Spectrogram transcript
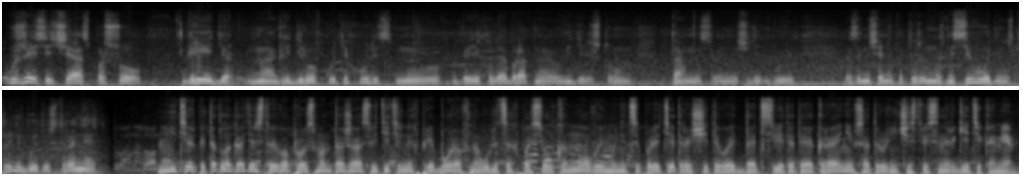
Уже сейчас пошел грейдер на грейдировку этих улиц. Мы, когда ехали обратно, увидели, что он там на сегодняшний день будет замечание, которое можно сегодня устранить, будет устранять. Не терпит отлагательства и вопрос монтажа осветительных приборов на улицах поселка Новый. Муниципалитет рассчитывает дать свет этой окраине в сотрудничестве с энергетиками.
